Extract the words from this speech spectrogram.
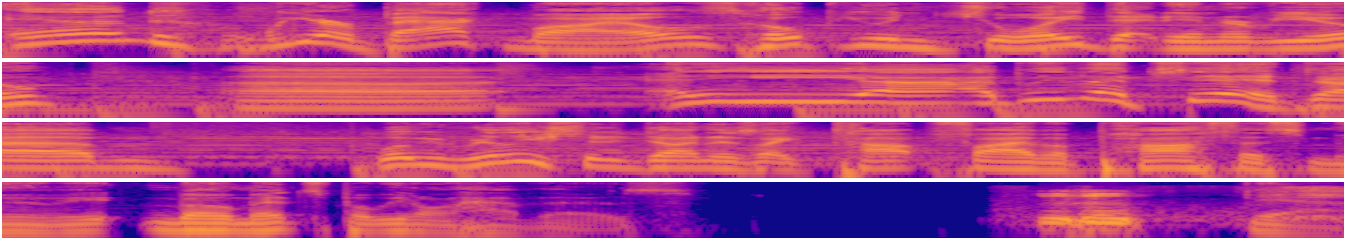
And we are back, Miles. Hope you enjoyed that interview. Uh, any, uh, I believe that's it. Um, what we really should have done is like top five Apophis movie moments, but we don't have those. Mhm. Yeah.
